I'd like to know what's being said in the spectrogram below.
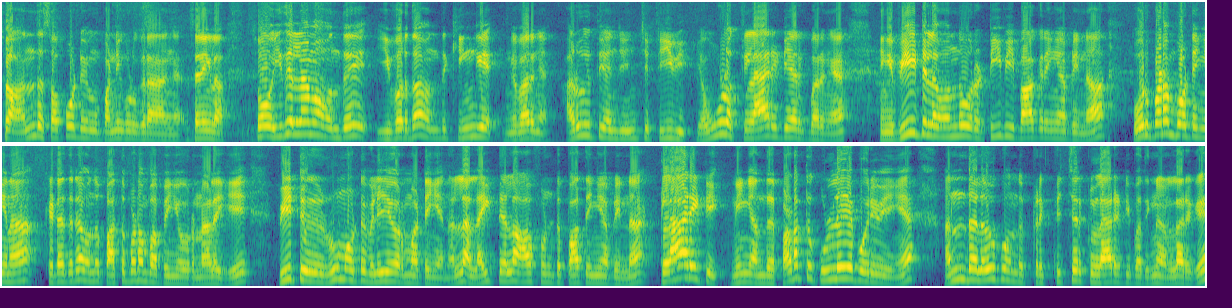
ஸோ அந்த சப்போர்ட் இவங்க பண்ணி கொடுக்குறாங்க. சரிங்களா? ஸோ இது இல்லாமல் வந்து இவர் தான் வந்து கிங்கே. இங்கே பாருங்க. அறுபத்தி அஞ்சு இன்ச்சு டிவி எவ்வளோ கிளாரிட்டியாக இருக்கு பாருங்க. நீங்கள் வீட்டில் வந்து ஒரு டிவி பார்க்குறீங்க அப்படின்னா ஒரு படம் போட்டிங்கன்னா கிட்டத்தட்ட வந்து பத்து படம் பார்ப்பீங்க ஒரு நாளைக்கு. வீட்டு ரூம் விட்டு வெளியே வர மாட்டீங்க நல்லா லைட் எல்லாம் ஆஃப் பண்ணிட்டு பார்த்தீங்க அப்படின்னா கிளாரிட்டி நீங்கள் அந்த படத்துக்குள்ளேயே போயிருவீங்க. அந்த அளவுக்கு அந்த பிக்சர் கிளாரிட்டி பார்த்தீங்கன்னா நல்லா இருக்கு.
